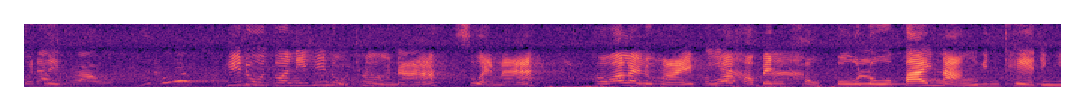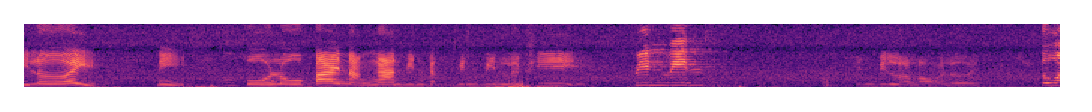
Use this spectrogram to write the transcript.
กระดังเรา พี่ดูตัวนี้ที่หนูถือนะ สวยไหมเพราะว่าอะไรรู้ไหมเพราะว่าเขาเป็นของโปโลป้ายหนังวินเทจอย่างนี้เลย นี่ โปโลป้ายหนังงานวินแบบวินวินเลยพี่ วินวิน วินวินหล่อๆเลย ตัว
